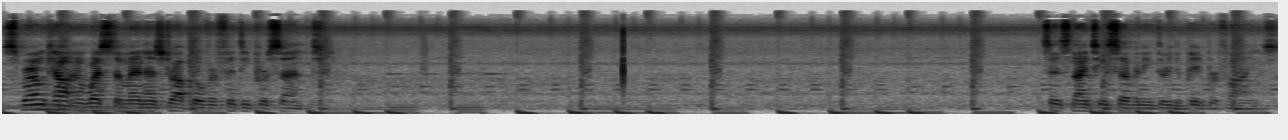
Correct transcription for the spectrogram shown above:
Sperm count in Western men has dropped over 50%. Since 1973, the paper finds.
